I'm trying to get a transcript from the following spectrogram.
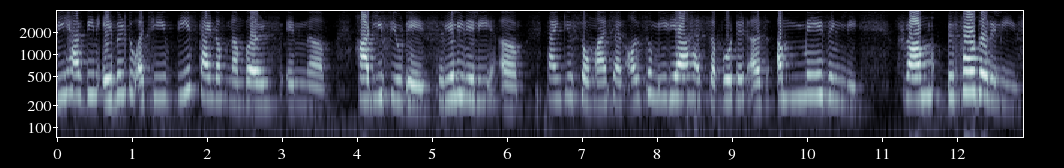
we have been able to achieve these kind of numbers in uh, hardly few days. Really, really, um, thank you so much. And also, media has supported us amazingly from before the release.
